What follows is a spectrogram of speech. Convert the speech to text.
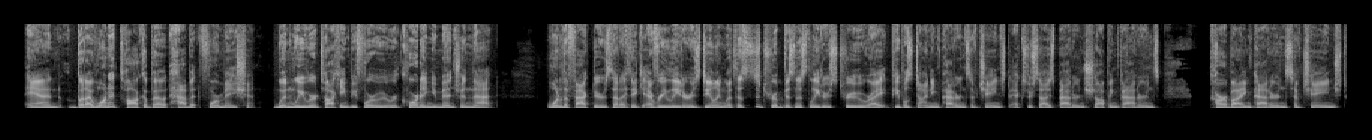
And but I want to talk about habit formation. When we were talking before we were recording, you mentioned that one of the factors that I think every leader is dealing with this is true business leaders, true, right? People's dining patterns have changed, exercise patterns, shopping patterns, car buying patterns have changed.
